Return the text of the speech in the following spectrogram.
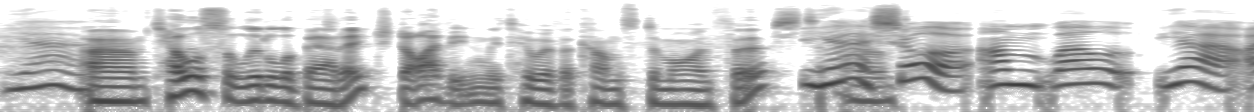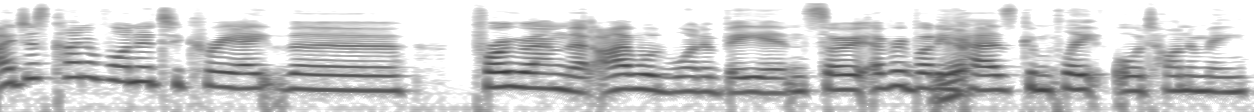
Yeah. Um, tell us a little about each. Dive in with whoever comes to mind first. Yeah, Um, sure. Um, well, yeah, I just kind of wanted to create the program that I would want to be in. So everybody Yep. has complete autonomy.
